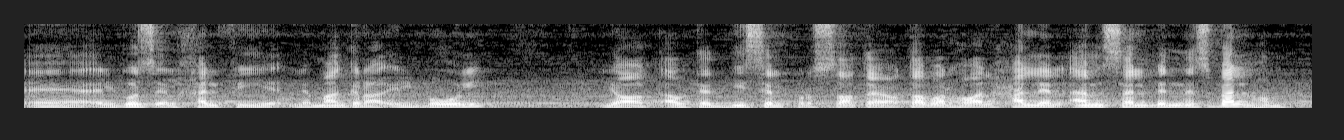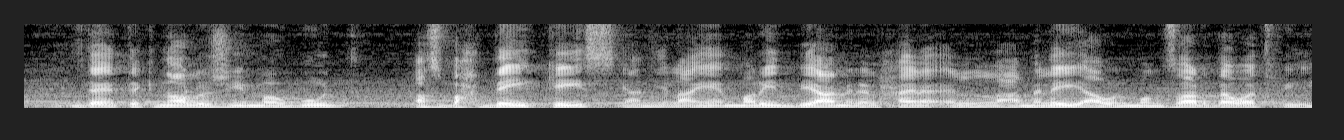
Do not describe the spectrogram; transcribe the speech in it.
آه، الجزء الخلفي لمجرى البول أو تدبيس البروستاتا يعتبر هو الحل الأمثل بالنسبة لهم. ده technology موجود أصبح day case يعني المريض بيعمل العملية أو المنظار دوت في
